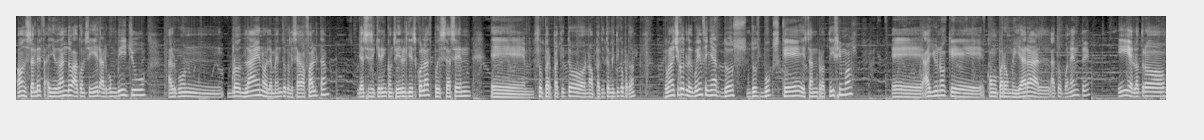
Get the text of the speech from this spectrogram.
vamos a estarles ayudando a conseguir algún Biju, algún Bloodline o elemento que les haga falta. Ya si se quieren conseguir el 10 colas, pues se hacen eh, super patito, no, patito mítico, perdón. Y bueno chicos, les voy a enseñar dos, dos books que están rotísimos. Eh, hay uno que como para humillar al, a tu oponente y el otro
